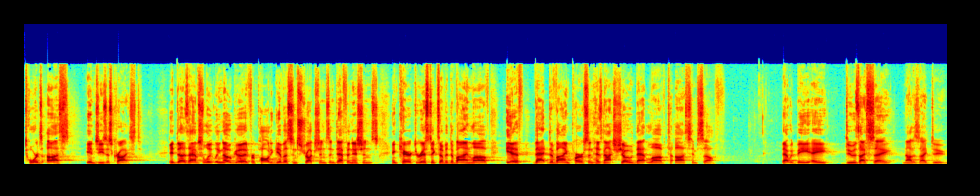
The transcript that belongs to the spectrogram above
towards us in Jesus Christ. It does absolutely no good for Paul to give us instructions and definitions and characteristics of a divine love if that divine person has not showed that love to us himself. That would be a do as I say, not as I do.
